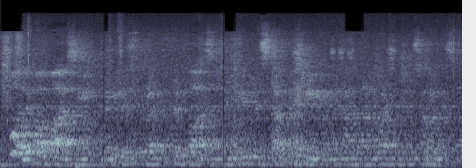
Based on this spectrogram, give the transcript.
Fuq liema bażi? Ħriġet proġetti bbażi li ġiet istabbilita min-naħa tal-Partit Nazzjonalista.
